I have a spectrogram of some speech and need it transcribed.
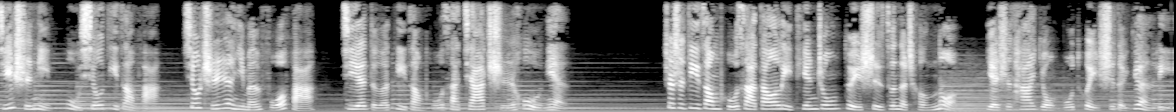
即使你不修地藏法，修持任一门佛法，皆得地藏菩萨加持护念。这是地藏菩萨刀立天中对世尊的承诺，也是他永不退失的愿力，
